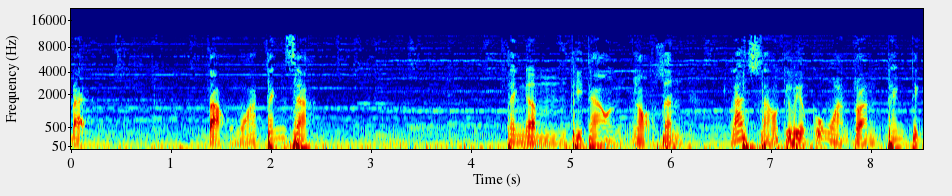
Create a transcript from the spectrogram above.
đại tạo hóa thánh giả. Thanh âm thì thào nhỏ dần, Lát sau tiêu viêm cũng hoàn toàn thanh tịnh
